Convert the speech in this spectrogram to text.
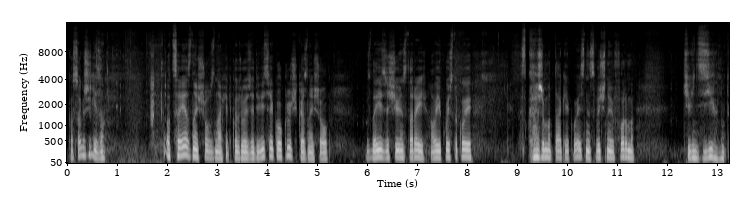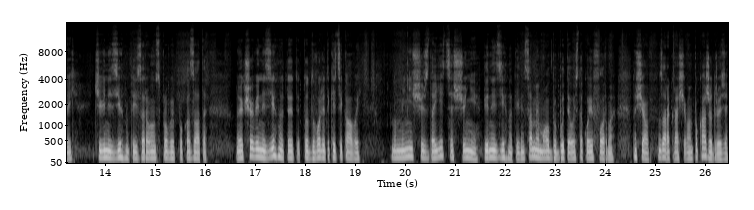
Косок желіза. Оце я знайшов знахідку, друзі. Дивіться, якого ключика знайшов. Здається, що він старий, але якоїсь такої, скажімо так, якоїсь незвичної форми. Чи він зігнутий? Чи він не зігнутий, зараз вам спробую показати. Ну, якщо він не зігнутий, то доволі таки цікавий. Ну мені щось здається, що ні. Він не зігнутий, він саме мав би бути ось такої форми. Ну що, зараз краще вам покажу, друзі.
